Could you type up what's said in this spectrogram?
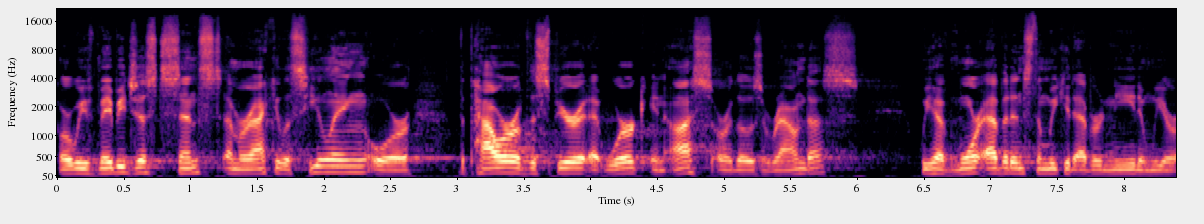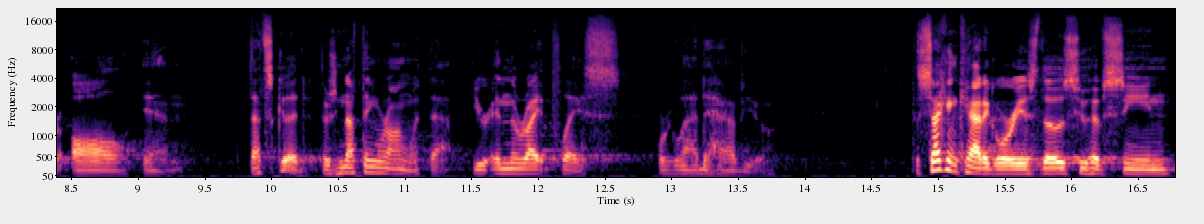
Or we've maybe just sensed a miraculous healing or the power of the Spirit at work in us or those around us. We have more evidence than we could ever need, and we are all in. That's good. There's nothing wrong with that. You're in the right place. We're glad to have you. The second category is those who have seen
